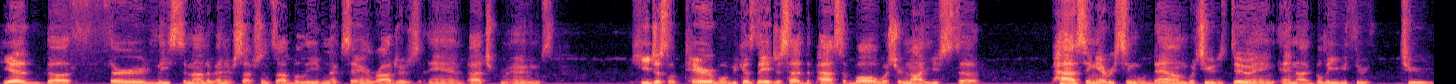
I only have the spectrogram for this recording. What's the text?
he had the third least amount of interceptions, I believe, next to Aaron Rodgers and Patrick Mahomes. He just looked terrible because they just had to pass the ball, which you're not used to passing every single down, which he was doing. And I believe he threw two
